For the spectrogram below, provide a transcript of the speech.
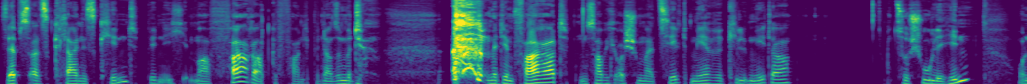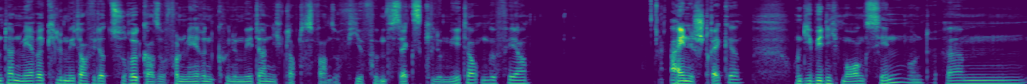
Selbst als kleines Kind bin ich immer Fahrrad gefahren. Ich bin also mit dem, mit dem Fahrrad, das habe ich euch schon mal erzählt, mehrere Kilometer zur Schule hin und dann mehrere Kilometer auch wieder zurück. Also von mehreren Kilometern, ich glaube, das waren so vier, fünf, sechs Kilometer ungefähr eine Strecke und die bin ich morgens hin und ähm,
